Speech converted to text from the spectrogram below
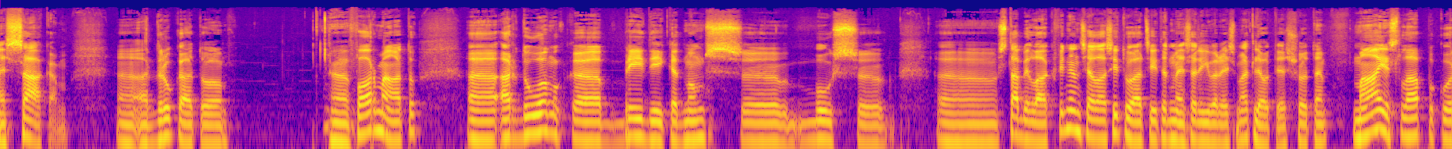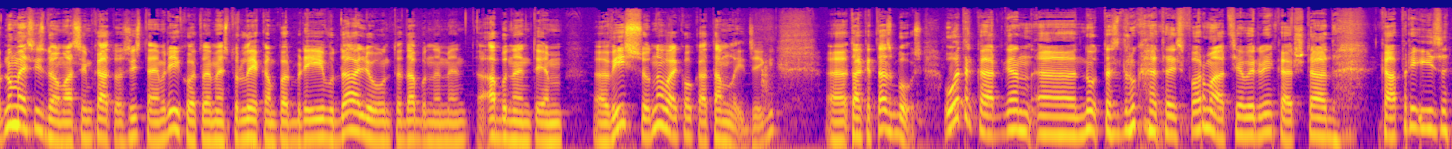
mēs sākam uh, ar drukāto uh, formātu. Uh, ar domu, ka brīdī, kad mums uh, būs uh, stabilāka finansiālā situācija, tad mēs arī varēsim atļauties šo mājaslapu, kur nu, mēs izdomāsim, kā to sistēmu rīkot, vai mēs tur liekam par brīvu daļu un tad abonentiem uh, visu, nu, vai kaut kā tam līdzīgi. Uh, tā ka tas būs. Otrakārt, gan uh, nu, tas drukātais formāts jau ir vienkārši tāda kaprīze.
